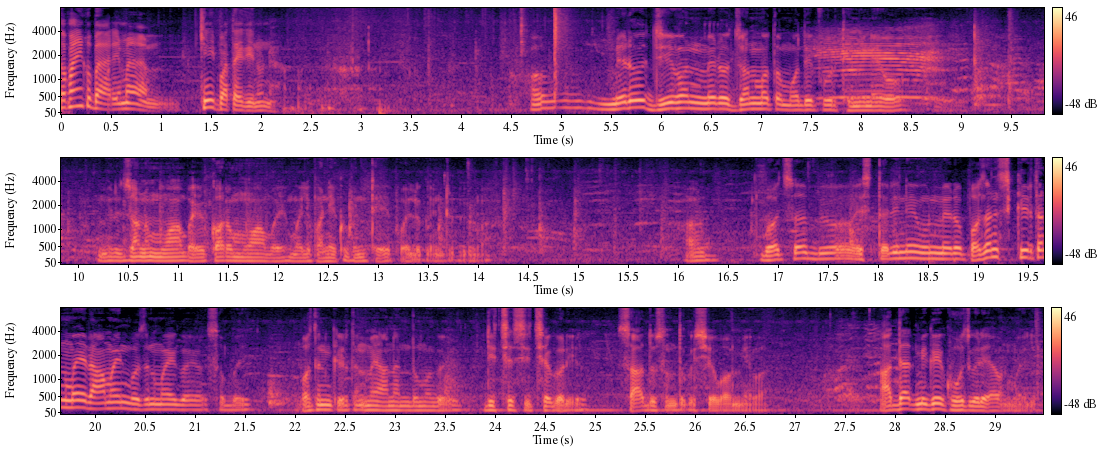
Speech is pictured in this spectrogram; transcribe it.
तपाईँको बारेमा केही बताइदिनु न। मेरो जीवन मेरो जन्म त मधेपुर थिमी नै हो। मेरो जन्म उहाँ भयो कर्म उहाँ भयो मैले भनेको पनि थिएँ पहिलोको इन्टरभ्यूमा। वत्सव्य यसरी नै हुन् मेरो भजन कीर्तनमै रामायण भजनमै गयो सबै। भजन कीर्तनमै आनन्दमा गयो दीक्षा शिक्षा गरियो साधु सन्तको सेवा मेवा। आध्यात्मिकै खोज गरे हुन् मैले।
